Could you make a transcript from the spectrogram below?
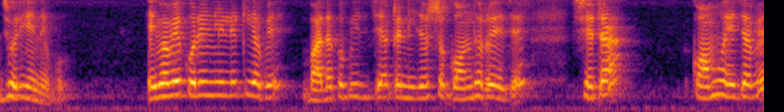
ঝরিয়ে নেব। এইভাবে করে নিলে কী হবে? বাঁধাকপির যে একটা নিজস্ব গন্ধ রয়েছে, সেটা কম হয়ে যাবে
